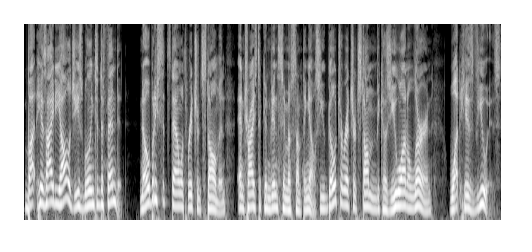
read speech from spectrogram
But his ideology is willing to defend it. Nobody sits down with Richard Stallman and tries to convince him of something else. You go to Richard Stallman because you want to learn what his view is.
